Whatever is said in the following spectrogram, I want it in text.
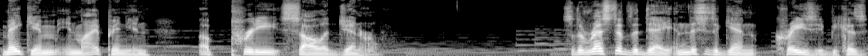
make him, in my opinion, a pretty solid general. So the rest of the day, and this is again crazy because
